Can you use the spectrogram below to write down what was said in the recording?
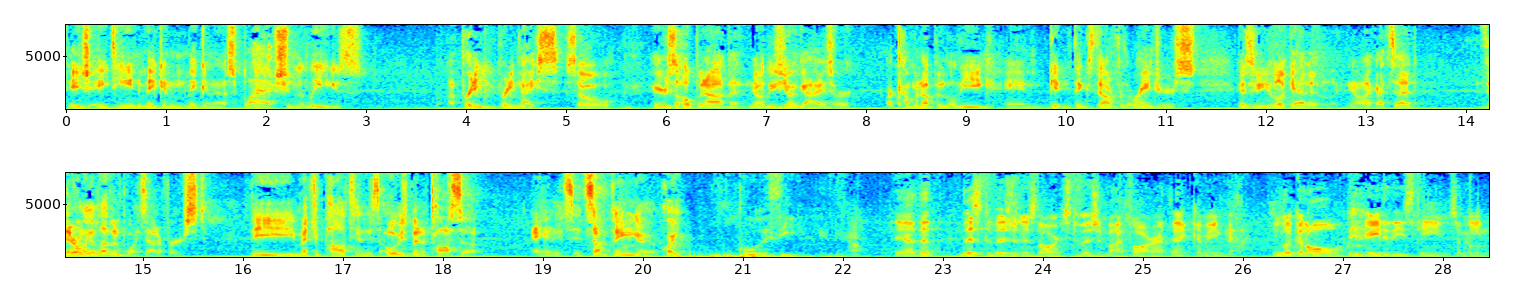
the age of 18 and making making a splash in the league is uh, pretty pretty nice. So here's the hoping out that you know these young guys are are coming up in the league and getting things done for the Rangers. Because when you look at it, you know, like I said, they're only 11 points out of first. The Metropolitan has always been a toss-up, and it's it's something uh, quite cool to see. You know? Yeah, that this division is the hardest division by far. I think. I mean, Yeah. You look at all eight of these teams. I mean,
